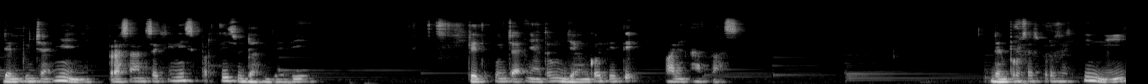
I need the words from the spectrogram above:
dan puncaknya ini perasaan seks ini seperti sudah menjadi titik puncaknya atau menjangkau titik paling atas. Dan proses-proses ini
